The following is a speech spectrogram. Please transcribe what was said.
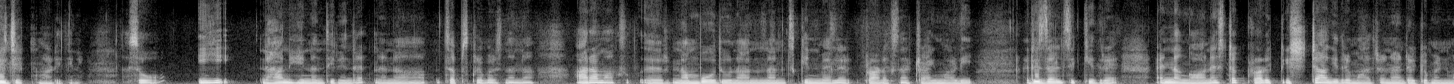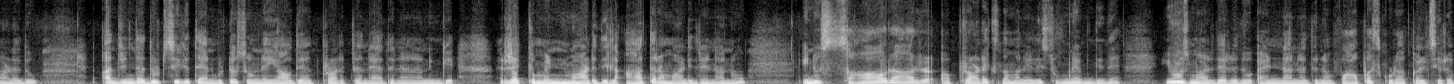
ರಿಜೆಕ್ಟ್ ಮಾಡಿದ್ದೀನಿ. ಸೊ ಈ ನಾನು ಏನಂತೀನಿ ಅಂದರೆ ನನ್ನ ಸಬ್ಸ್ಕ್ರೈಬರ್ಸ್ ನನ್ನ ಆರಾಮಾಗಿ ನಂಬೋದು. ನಾನು ನನ್ನ ಸ್ಕಿನ್ ಮೇಲೆ ಪ್ರಾಡಕ್ಟ್ಸ್ನ ಟ್ರೈ ಮಾಡಿ ರಿಸಲ್ಟ್ ಸಿಕ್ಕಿದರೆ ಆ್ಯಂಡ್ ನಂಗೆ ಆನೆಸ್ಟಾಗಿ ಪ್ರಾಡಕ್ಟ್ ಇಷ್ಟ ಆಗಿದರೆ ಮಾತ್ರ ನಾನು ರೆಕಮೆಂಡ್ ಮಾಡೋದು. ಅದರಿಂದ ದುಡ್ಡು ಸಿಗುತ್ತೆ ಅಂದ್ಬಿಟ್ಟು ಸುಮ್ಮನೆ ಯಾವುದೇ ಪ್ರಾಡಕ್ಟ್ ಅಂದರೆ ಅದನ್ನು ನಾನು ನಿಮಗೆ ರೆಕಮೆಂಡ್ ಮಾಡೋದಿಲ್ಲ. ಆ ಥರ ಮಾಡಿದರೆ ನಾನು ಇನ್ನು ಸಾವಿರಾರು ಪ್ರಾಡಕ್ಟ್ಸ್ ನಮ್ಮ ಮನೇಲಿ ಸುಮ್ಮನೆ ಬಿದ್ದಿದೆ. ಯೂಸ್ ಮಾಡದೇ ಇರೋದು ಆ್ಯಂಡ್ ನಾನು ಅದನ್ನು ವಾಪಸ್ ಕೂಡ ಕಳಿಸಿರೋ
